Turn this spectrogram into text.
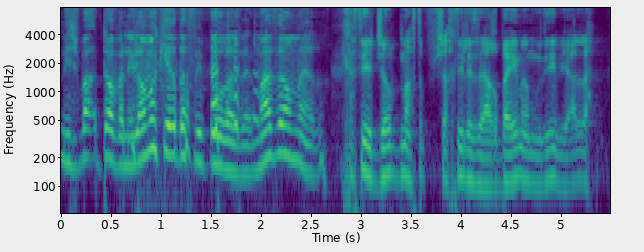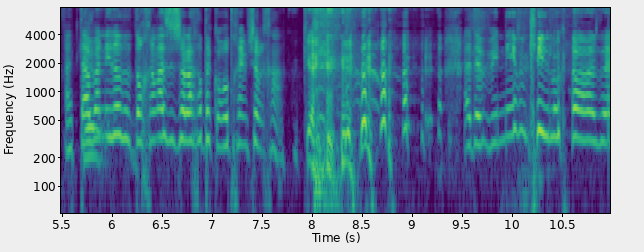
נשבע, טוב, אני לא מכיר את הסיפור הזה, מה זה אומר? נכנסתי ל-JobMaster, שלחתי לזה 40 עמודים, יאללה. אתה בנית את התוכנה ששולחת את הקורות חיים שלך. כן. אתם מבינים כאילו כמה זה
